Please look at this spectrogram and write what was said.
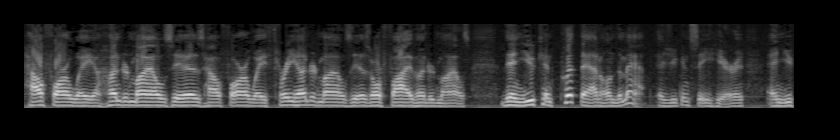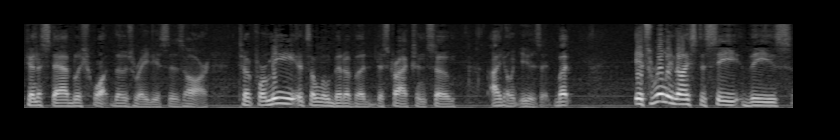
how far away 100 miles is how far away 300 miles is or 500 miles then you can put that on the map as you can see here and you can establish what those radiuses are. To, for me, it's a little bit of a distraction, so I don't use it. But it's really nice to see these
